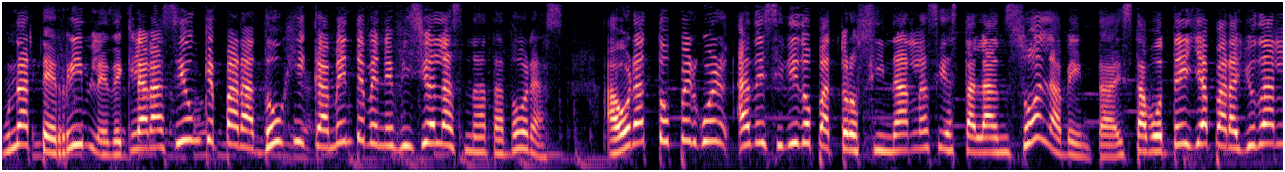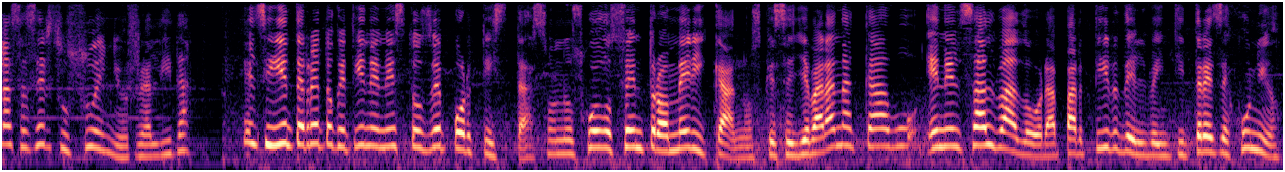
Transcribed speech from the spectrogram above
Una terrible declaración que paradójicamente benefició a las nadadoras. Ahora Tupperware ha decidido patrocinarlas y hasta lanzó a la venta esta botella para ayudarlas a hacer sus sueños realidad. El siguiente reto que tienen estos deportistas son los Juegos Centroamericanos que se llevarán a cabo en El Salvador a partir del 23 de junio.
